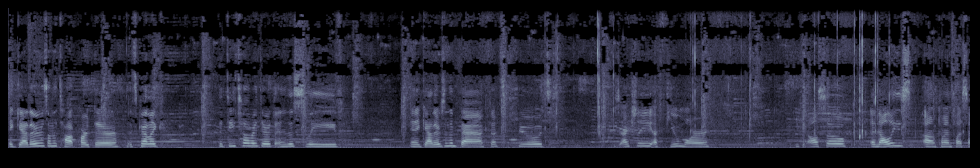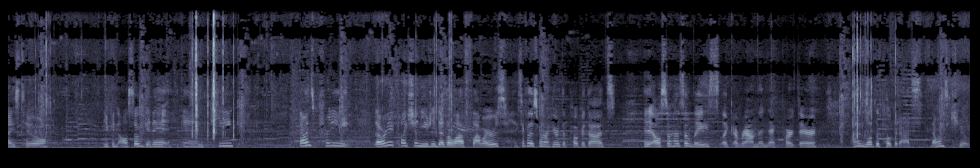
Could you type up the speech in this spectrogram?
It gathers on the top part there. It's got like the detail right there at the end of the sleeve. And it gathers in the back. That's cute. There's actually a few more. You can also, and all these um, come in plus size too. You can also get it in pink. That one's pretty. The Aria collection usually does a lot of flowers, except for this one right here with the polka dots. And it also has a lace like around the neck part there. I love the polka dots. That one's cute.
